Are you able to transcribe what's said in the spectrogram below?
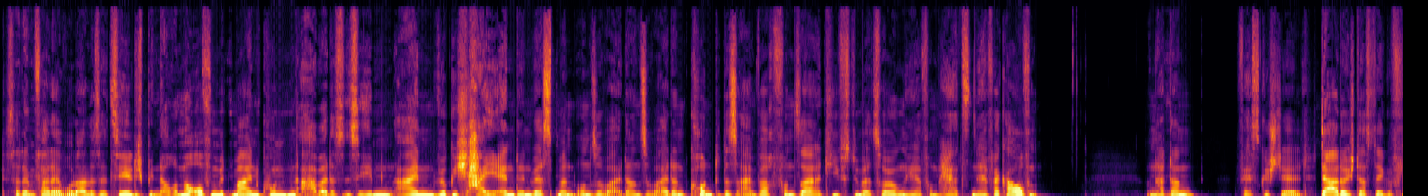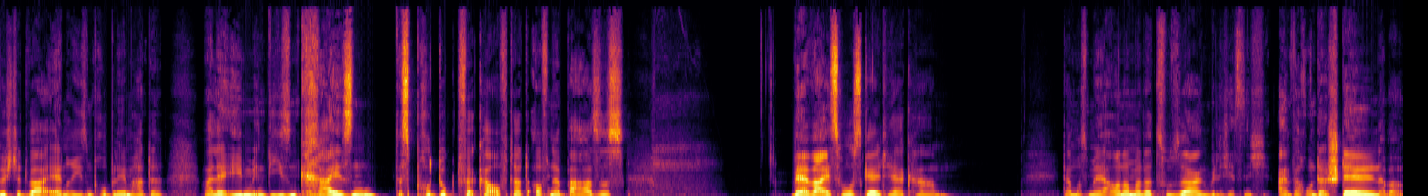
Das hat dem Vater wohl alles erzählt. Ich bin auch immer offen mit meinen Kunden, aber das ist eben ein wirklich High-End-Investment und so weiter und so weiter und konnte das einfach von seiner tiefsten Überzeugung her, vom Herzen her verkaufen. Und hat dann festgestellt, dadurch, dass der geflüchtet war, er ein Riesenproblem hatte, weil er eben in diesen Kreisen das Produkt verkauft hat auf einer Basis, Wer weiß, wo das Geld herkam. Da muss man ja auch nochmal dazu sagen, will ich jetzt nicht einfach unterstellen, aber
